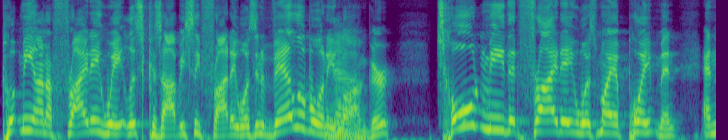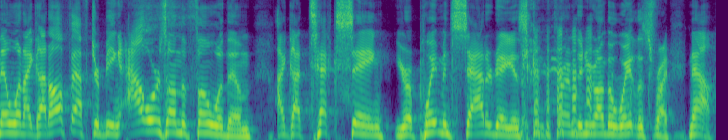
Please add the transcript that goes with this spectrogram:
put me on a Friday wait list because obviously Friday wasn't available any Yeah. longer. Told me that Friday was my appointment. And then when I got off after being hours on the phone with him, I got text saying, Your appointment Saturday is confirmed and you're on the wait list Friday. Now,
